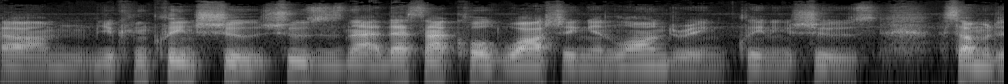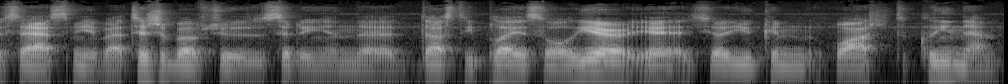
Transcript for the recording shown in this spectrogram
Um, you can clean shoes. Shoes is not that's not called washing and laundering. Cleaning shoes. Someone just asked me about Tisha B'av shoes sitting in the dusty place all year. Yeah, so you can wash to clean them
